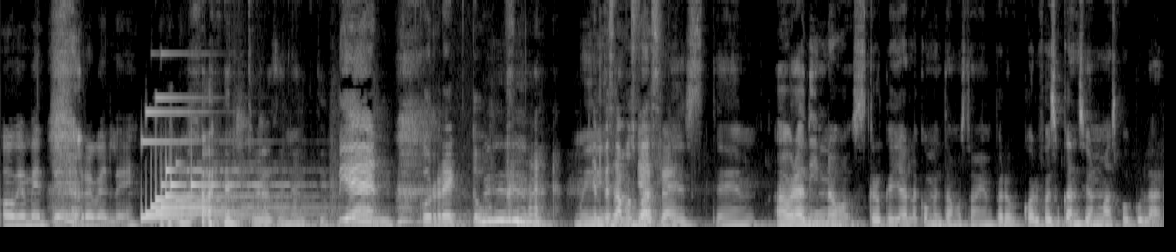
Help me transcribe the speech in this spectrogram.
Obviamente, rebelde. Aventuras en el tiempo. Bien, correcto. Muy Empezamos fácil. Este, ahora dinos, creo que ya la comentamos también, pero ¿cuál fue su canción más popular?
